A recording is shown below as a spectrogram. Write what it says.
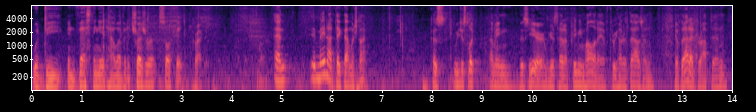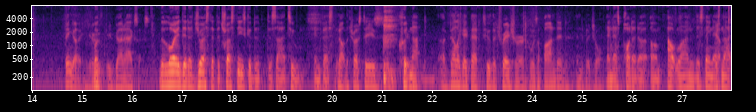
would be investing it however the treasurer saw fit. correct. And it may not take that much time. Because we just looked, I mean, this year, we just had a premium holiday of three hundred thousand. If that had dropped in, bingo, you're, But- you've got access. The lawyer did address that the trustees could de- decide to invest it. No, the trustees Could not, uh, delegate that to the treasurer, who is a bonded individual. and that's part of the, um, outline of this thing, that's Yep. not,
